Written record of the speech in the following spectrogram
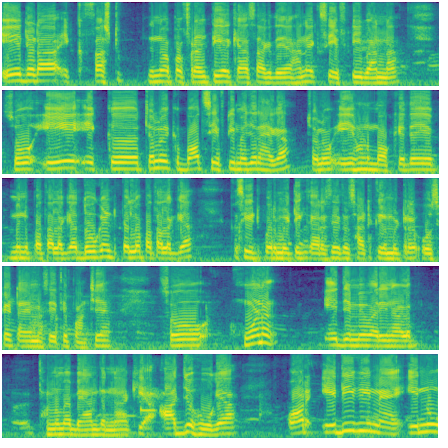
ਇਹ ਜਿਹੜਾ ਇੱਕ ਫਸਟ ਜਿਹਨੂੰ ਆਪਾਂ ਫਰੰਟੀਅਰ ਕਹਿ ਸਕਦੇ ਆ ਹਨਾ, ਇੱਕ ਸੇਫਟੀ ਬਨ ਆ। ਸੋ ਇਹ ਇੱਕ, ਚਲੋ, ਇੱਕ ਬਹੁਤ ਸੇਫਟੀ ਮੇਜਰ ਹੈਗਾ। ਚਲੋ, ਇਹ ਹੁਣ ਮੌਕੇ ਤੇ ਮੈਨੂੰ ਪਤਾ ਲੱਗਿਆ 2 ਘੰਟੇ ਪਹਿਲਾਂ ਪਤਾ ਲੱਗਿਆ, ਕਸੀਟਪੁਰ ਮੀਟਿੰਗ ਕਰ ਰਹੇ ਸੀ ਤਾਂ 60 ਕਿਲੋਮੀਟਰ ਉਸੇ ਟਾਈਮ ਅਸੀਂ ਇੱਥੇ ਪਹੁੰਚੇ ਆ ਸੋ ਹੁਣ ਇਹ ਜ਼ਿੰਮੇਵਾਰੀ ਨਾਲ, ਤੁਹਾਨੂੰ ਮੈਂ ਬਿਆਨ ਦਿੰਨਾ ਕਿ ਅੱਜ ਹੋ ਗਿਆ, ਔਰ ਇਹਦੀ ਵੀ ਮੈਂ, ਇਹਨੂੰ,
